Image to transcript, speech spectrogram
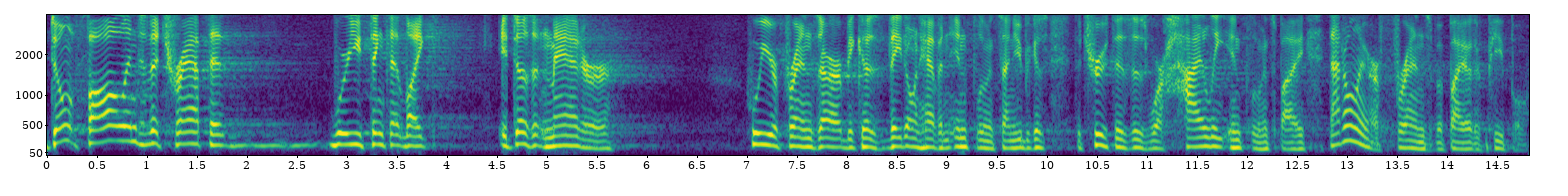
don't fall into the trap that where you think that like it doesn't matter who your friends are because they don't have an influence on you because the truth is is we're highly influenced by not only our friends but by other people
